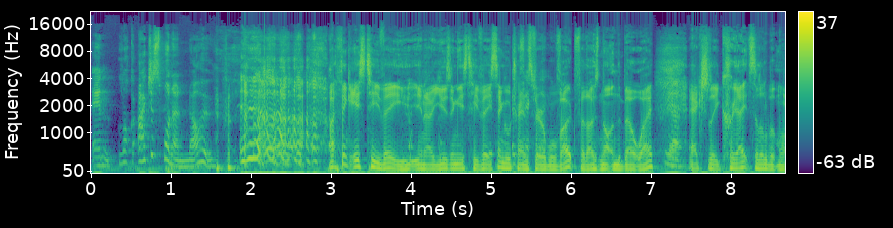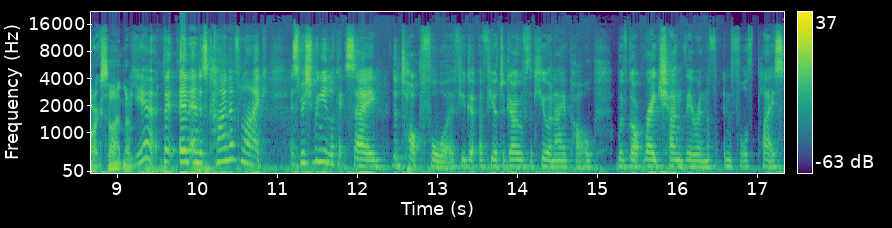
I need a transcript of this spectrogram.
And look, I just want to know. I think STV, you know, using STV, single transferable vote for those not in the Beltway, Yeah. actually creates a little bit more excitement. Yeah, that, and, and it's kind of like, especially when you look at say the top four. If you go, if you're to go with the Q and A poll, we've got Ray Chung there in the in fourth place.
